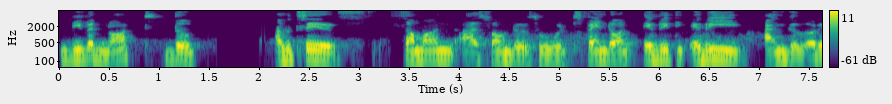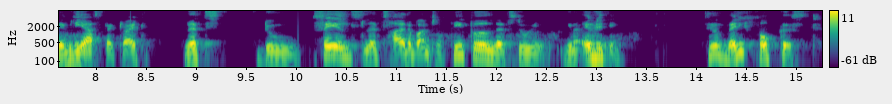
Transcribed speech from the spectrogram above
we were not the, I would say, someone as founders who would spend on everything, every angle or every aspect, right? Let's do sales, let's hire a bunch of people, let's do, you know, everything So we were very focused.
